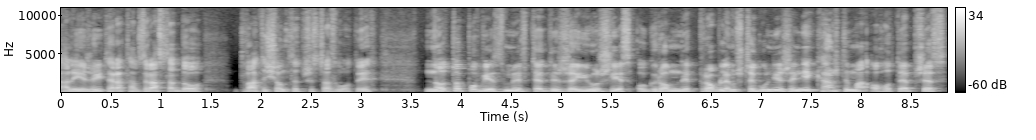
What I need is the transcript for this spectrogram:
ale jeżeli ta rata wzrasta do 2300 zł, no to powiedzmy wtedy, że już jest ogromny problem. Szczególnie, że nie każdy ma ochotę przez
